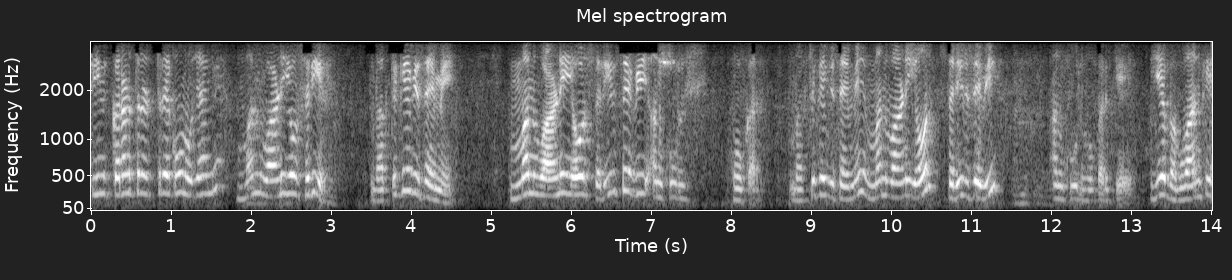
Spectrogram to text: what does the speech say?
तीन करण तरह कौन हो जाएँगे? मन, वाणी और शरीर। भक्त के विषय में मन, वाणी और शरीर से भी अनुकूल होकर, भक्त के विषय में मन, वाणी और शरीर से भी अनुकूल होकर के ये भगवान के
